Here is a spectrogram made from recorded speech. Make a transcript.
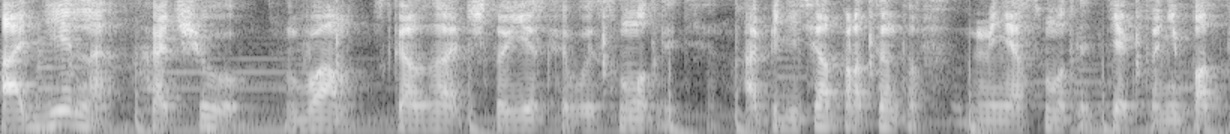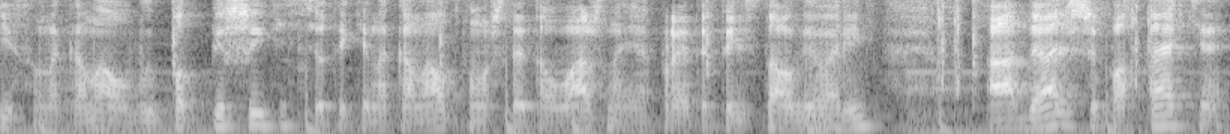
Отдельно хочу вам сказать, что если вы смотрите, а 50% меня смотрят те, кто не подписан на канал, вы подпишитесь все-таки на канал, потому что это важно, я про это перестал говорить. А дальше поставьте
